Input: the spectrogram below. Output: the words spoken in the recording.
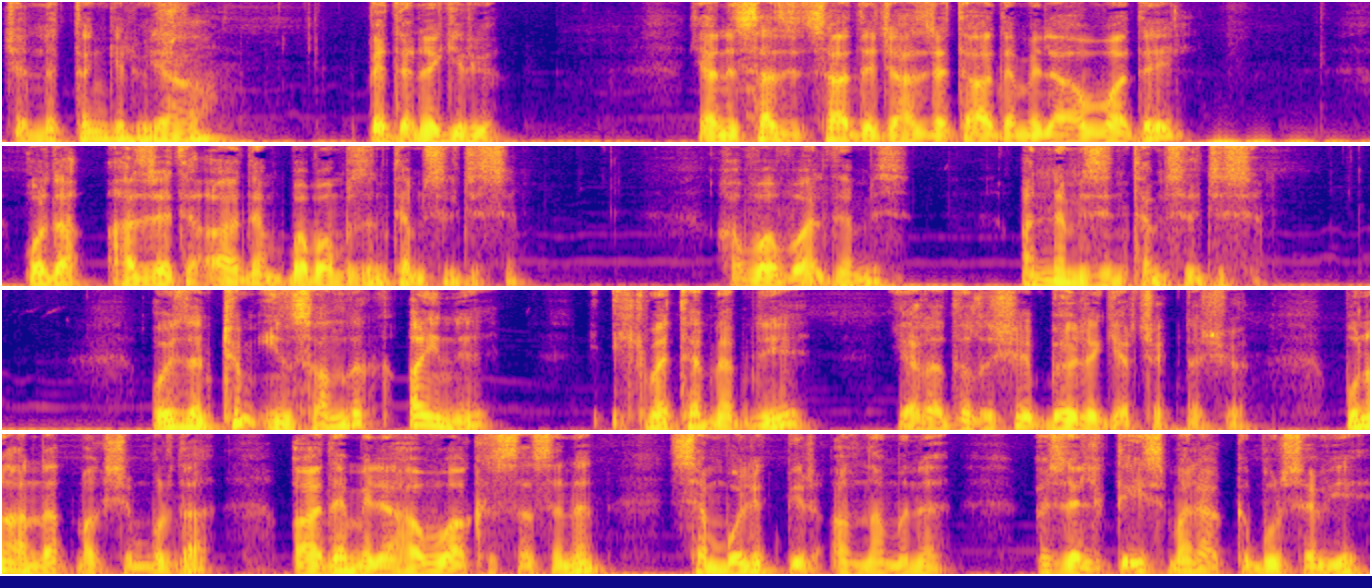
Cennetten geliyor ya. işte. Bedene giriyor. Yani sadece Hazreti Adem ile Havva değil, orada Hazreti Adem babamızın temsilcisi. Havva validemiz annemizin temsilcisi. O yüzden tüm insanlık aynı hikmete mebni yaratılışı böyle gerçekleşiyor. Bunu anlatmak için burada Adem ile Havva kıssasının sembolik bir anlamını özellikle İsmail Hakkı Bursevi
